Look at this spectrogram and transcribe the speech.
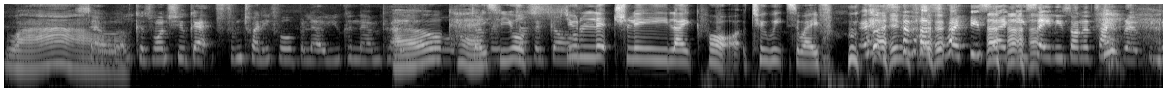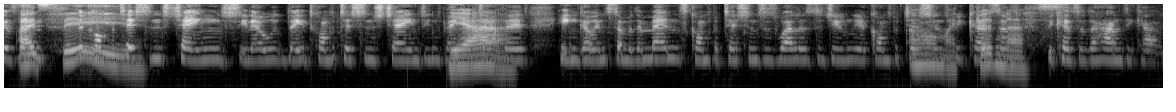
Wow? So because once you get from twenty four below, you can then play. Okay, Dyfed, so you're Dyfed you're literally like what two weeks away from playing. so that's why he's like he's saying he's on a tightrope because then the competitions change. You know, the competitions change. He can play Yeah. for Dyfed. He can go in some of the men's competitions as well as the junior competitions Oh, because goodness. of because of the handicap.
